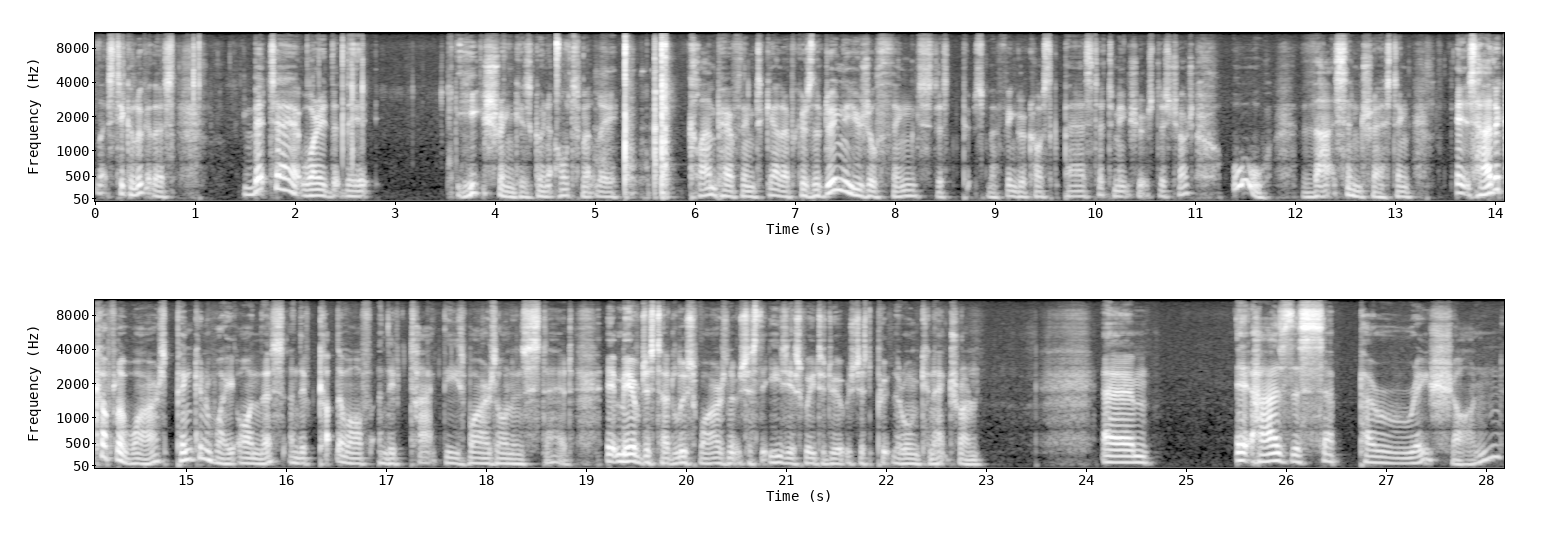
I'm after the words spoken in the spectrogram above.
let's take a look at this. Bit uh, worried that the heat shrink is going to ultimately clamp everything together because they're doing the usual things. Just puts my finger across the capacitor to make sure it's discharged. Oh, that's interesting. It's had a couple of wires, pink and white, on this, and they've cut them off and they've tacked these wires on instead. It may have just had loose wires, and it was just the easiest way to do it was just put their own connector on. Um, it has the separation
